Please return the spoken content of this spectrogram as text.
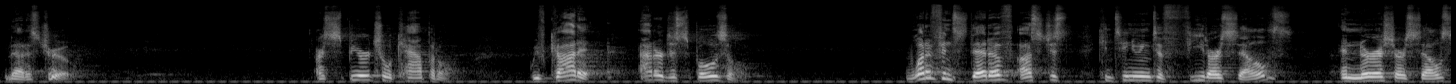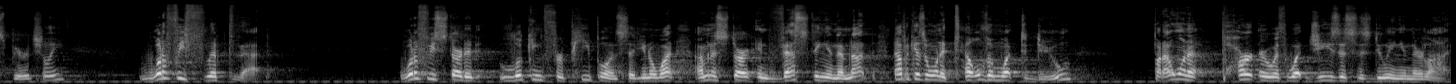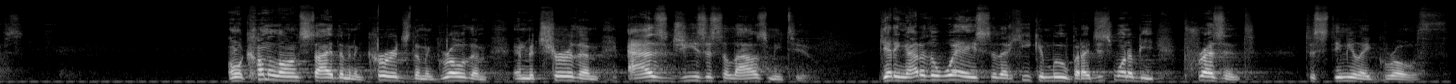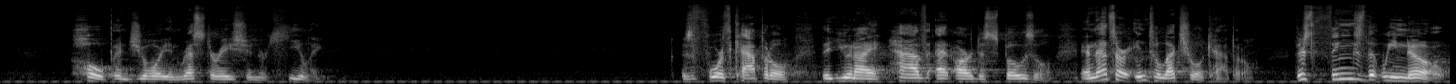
That is true. Our spiritual capital, we've got it at our disposal. What if instead of us just continuing to feed ourselves and nourish ourselves spiritually, what if we flipped that? What if we started looking for people and said, you know what? I'm going to start investing in them, not, not because I want to tell them what to do, but I want to partner with what Jesus is doing in their lives. I want to come alongside them and encourage them and grow them and mature them as Jesus allows me to. Getting out of the way so that He can move, but I just want to be present to stimulate growth, hope, and joy, and restoration or healing. There's a fourth capital that you and I have at our disposal, and that's our intellectual capital. There's things that we know.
